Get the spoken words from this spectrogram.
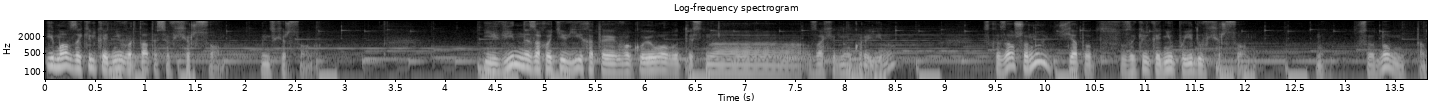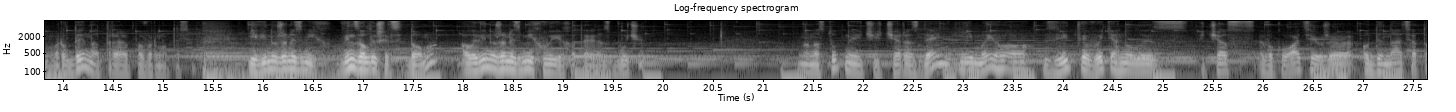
і мав за кілька днів вертатися в Херсон. Він з Херсона. І він не захотів їхати евакуюватись на Західну Україну. Сказав, що ну, я тут за кілька днів поїду в Херсон. Все одно там родина, треба повернутися. І він уже не зміг. Він залишився вдома, але він уже не зміг виїхати з Бучі на наступний чи через день, і ми його звідти витягнули з, під час евакуації вже 11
